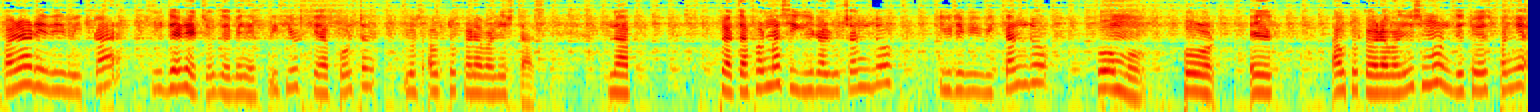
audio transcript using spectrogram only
para reivindicar sus derechos de beneficios que aportan los autocaravanistas. La plataforma seguirá luchando y reivindicando como por el autocaravanismo de toda España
